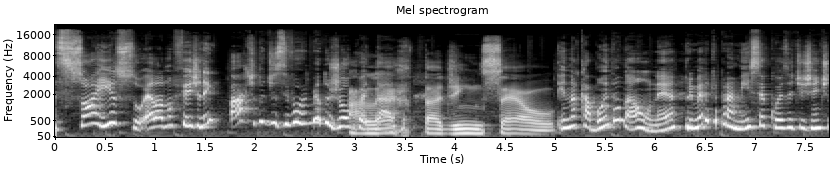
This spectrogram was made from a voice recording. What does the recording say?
Só isso, ela não fez nem parte do desenvolvimento do jogo, Alerta coitada. de incel. E não acabou ainda não, né? Primeiro que para mim isso é coisa de gente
